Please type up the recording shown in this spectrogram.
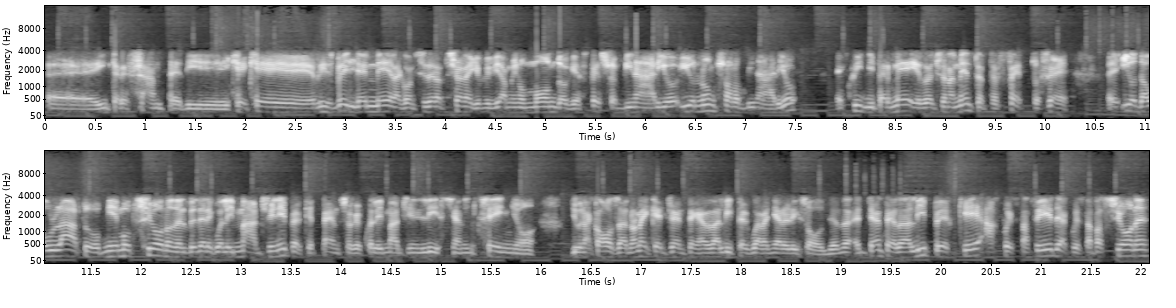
eh, interessante di- che, che risveglia in me la considerazione che viviamo in un mondo che spesso è binario. Io non sono binario e quindi per me il ragionamento è perfetto. Cioè, eh, io da un lato mi emoziono nel vedere quelle immagini perché penso che quelle immagini lì siano il segno di una cosa, non è che è gente che è andata lì per guadagnare dei soldi, è gente che è andata lì perché ha questa fede, ha questa passione,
